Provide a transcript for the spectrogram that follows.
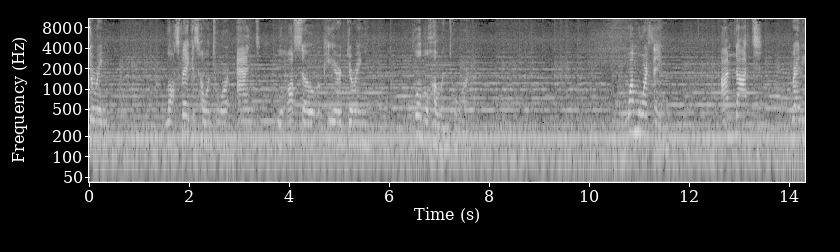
during Las Vegas Hoenn Tour and will also appear during Global Hoenn Tour. One more thing. I'm not ready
